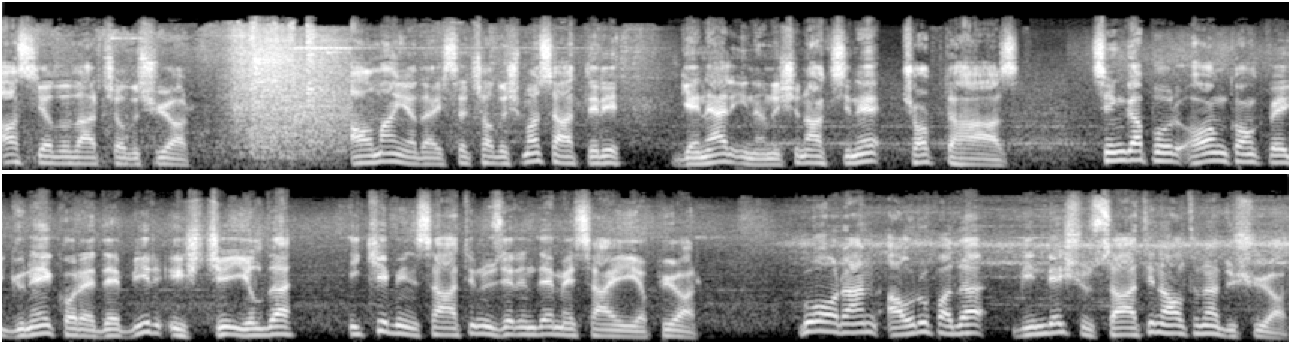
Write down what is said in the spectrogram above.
Asyalılar çalışıyor. Almanya'da ise çalışma saatleri genel inanışın aksine çok daha az. Singapur, Hong Kong ve Güney Kore'de bir işçi yılda 2000 saatin üzerinde mesai yapıyor. Bu oran Avrupa'da 1500 saatin altına düşüyor.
